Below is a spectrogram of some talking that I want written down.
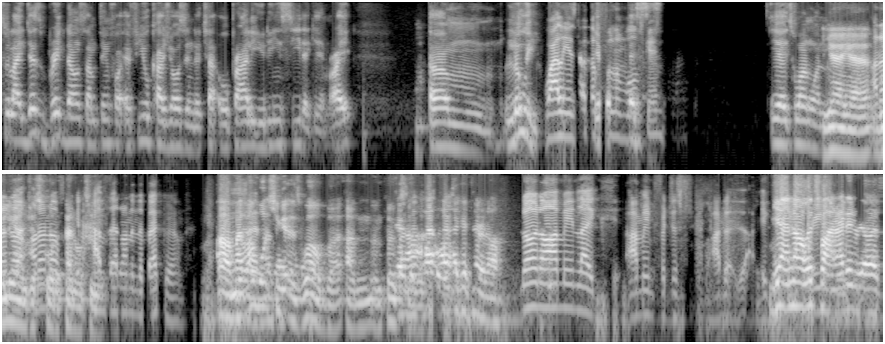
to like just break down something for a few casuals in the chat or probably you didn't see the game right um Louis Wiley is that the Fulham Wolves game yeah it's one one yeah yeah I don't Willian know, just I don't know if penalty. have that on in the background Oh, my yeah, I'm watching it as well, but I'm, I'm focused. Yeah, I, I, I, can turn it off. No, no, I mean like, I mean for just. I don't, it, yeah, no, it's fine. I didn't realize.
